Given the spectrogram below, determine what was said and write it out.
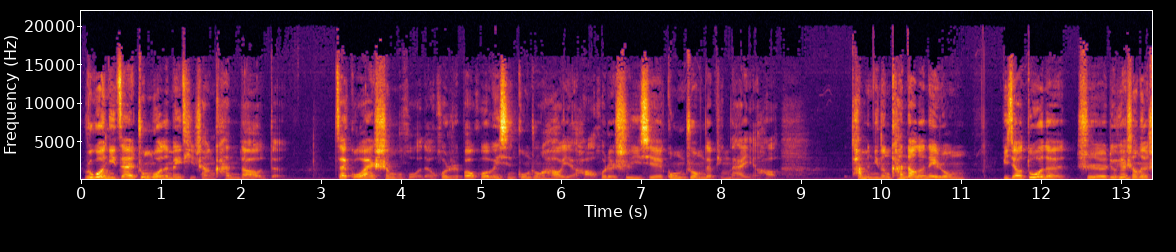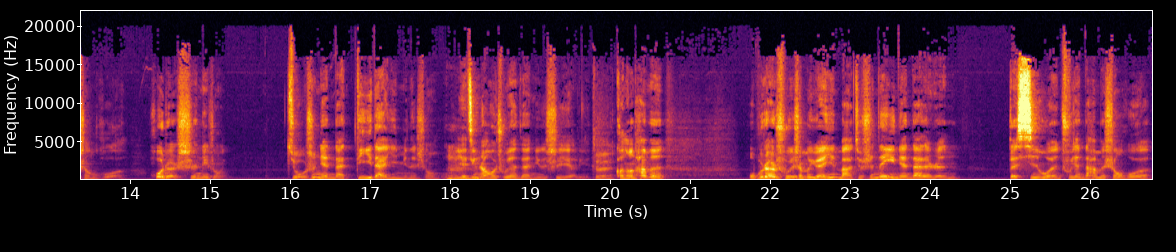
如果你在中国的媒体上看到的。在国外生活的，或者是包括微信公众号也好，或者是一些公众的平台也好，他们你能看到的内容比较多的是留学生的生活，或者是那种九十年代第一代移民的生活，嗯、也经常会出现在你的视野里。对，可能他们，我不知道是出于什么原因吧，就是那一年代的人的新闻出现在他们生活，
